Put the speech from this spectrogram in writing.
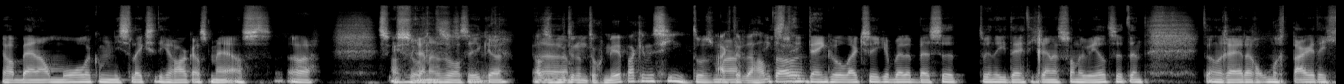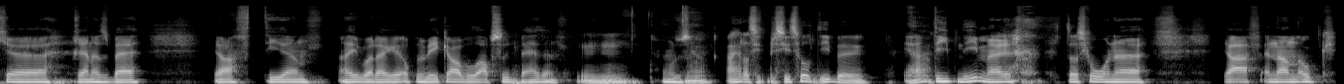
ja, bijna onmogelijk om in die selectie te geraken als, mij, als, eh, als renner zoals ik. hè. Ja, ze Eh, moeten hem toch meepakken misschien? dus Achter de hand ik, houden? Ik denk wel dat ik zeker bij de beste 20, 30 renners van de wereld zit. En dan rijden er 180 eh, renners bij. Ja, die dan, allee, waar je op een WK wil absoluut bij zijn. Mhm. Dus Ja. Ah ja, dat zit precies wel diep bij u. Ja. diep niet, maar het is gewoon... eh, ja, en dan ook...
